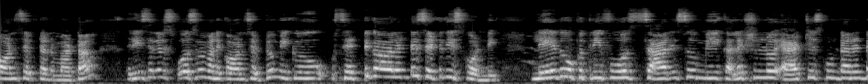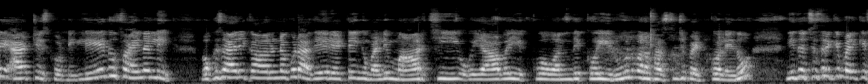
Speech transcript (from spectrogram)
కాన్సెప్ట్ అనమాట రీసెలర్స్ కోసమే మన కాన్సెప్ట్. మీకు సెట్ కావాలంటే సెట్ తీసుకోండి. లేదు ఒక త్రీ ఫోర్ శారీస్ మీ కలెక్షన్లో యాడ్ చేసుకుంటారంటే యాడ్ చేసుకోండి. లేదు ఫైనల్లీ ఒకసారి కావాలన్నా కూడా అదే రేటింగ్ మళ్ళీ మార్చి ఒక యాభై ఎక్కువ వంద ఎక్కువ ఈ రూల్ మనం ఫస్ట్ నుంచి పెట్టుకోలేదు. ఇది వచ్చేసరికి మనకి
